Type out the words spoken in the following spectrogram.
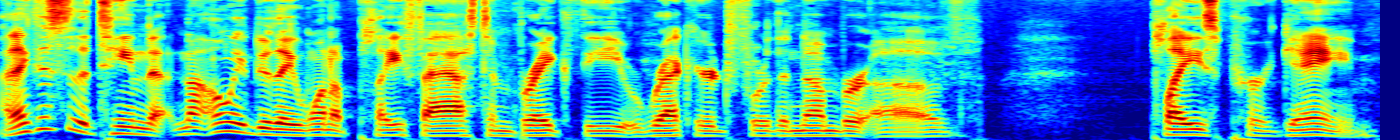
I think this is a team that not only do they want to play fast and break the record for the number of plays per game,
